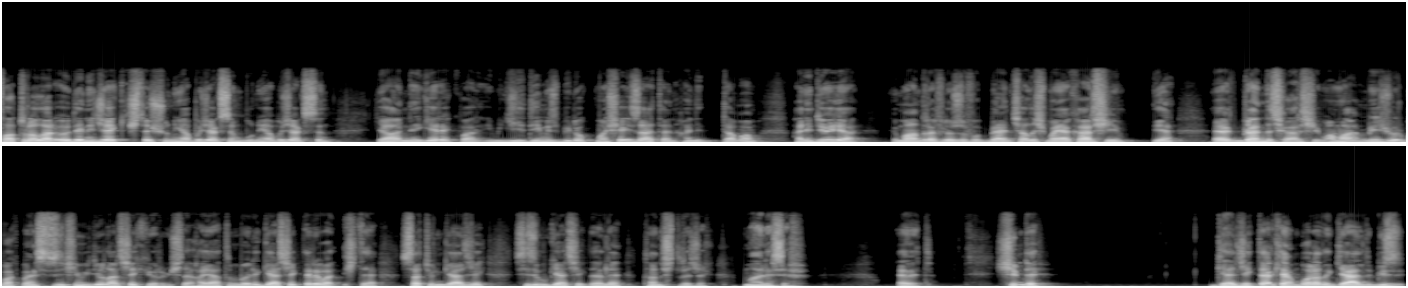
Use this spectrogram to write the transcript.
Faturalar ödenecek işte şunu yapacaksın bunu yapacaksın. Ya ne gerek var? Yediğimiz bir lokma şey zaten. Hani tamam. Hani diyor ya Mandra filozofu ben çalışmaya karşıyım diye. Evet ben de karşıyım ama mecbur bak ben sizin için videolar çekiyorum. İşte hayatın böyle gerçekleri var. İşte Satürn gelecek sizi bu gerçeklerle tanıştıracak maalesef. Evet. Şimdi gelecek derken bu arada geldi. Biz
